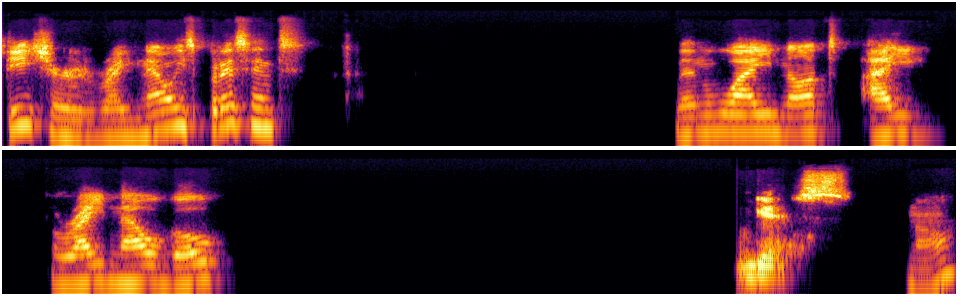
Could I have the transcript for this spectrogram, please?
Teacher right now is present. Then why not I right now go? yes No?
